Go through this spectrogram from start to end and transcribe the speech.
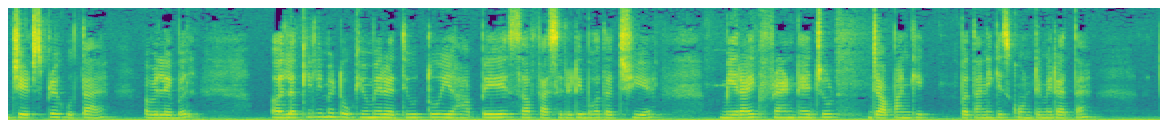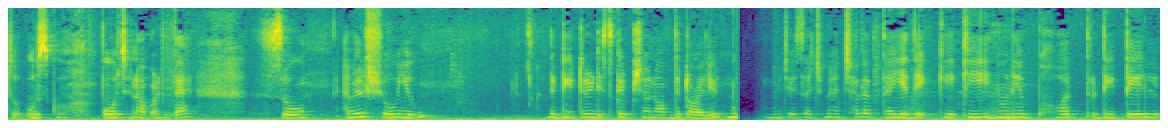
जेट स्प्रे होता है अवेलेबल लकीली मैं टोक्यो में रहती हूँ तो यहाँ पे सब फैसिलिटी बहुत अच्छी है। मेरा एक फ्रेंड है जो जापान के पता नहीं किस कोंटे में रहता है। तो उसको पहुँचना पड़ता है। So I will show you the detail description of the toilet मुझे सच में अच्छा लगता है ये देख के कि इन्होंने बहुत डिटेल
